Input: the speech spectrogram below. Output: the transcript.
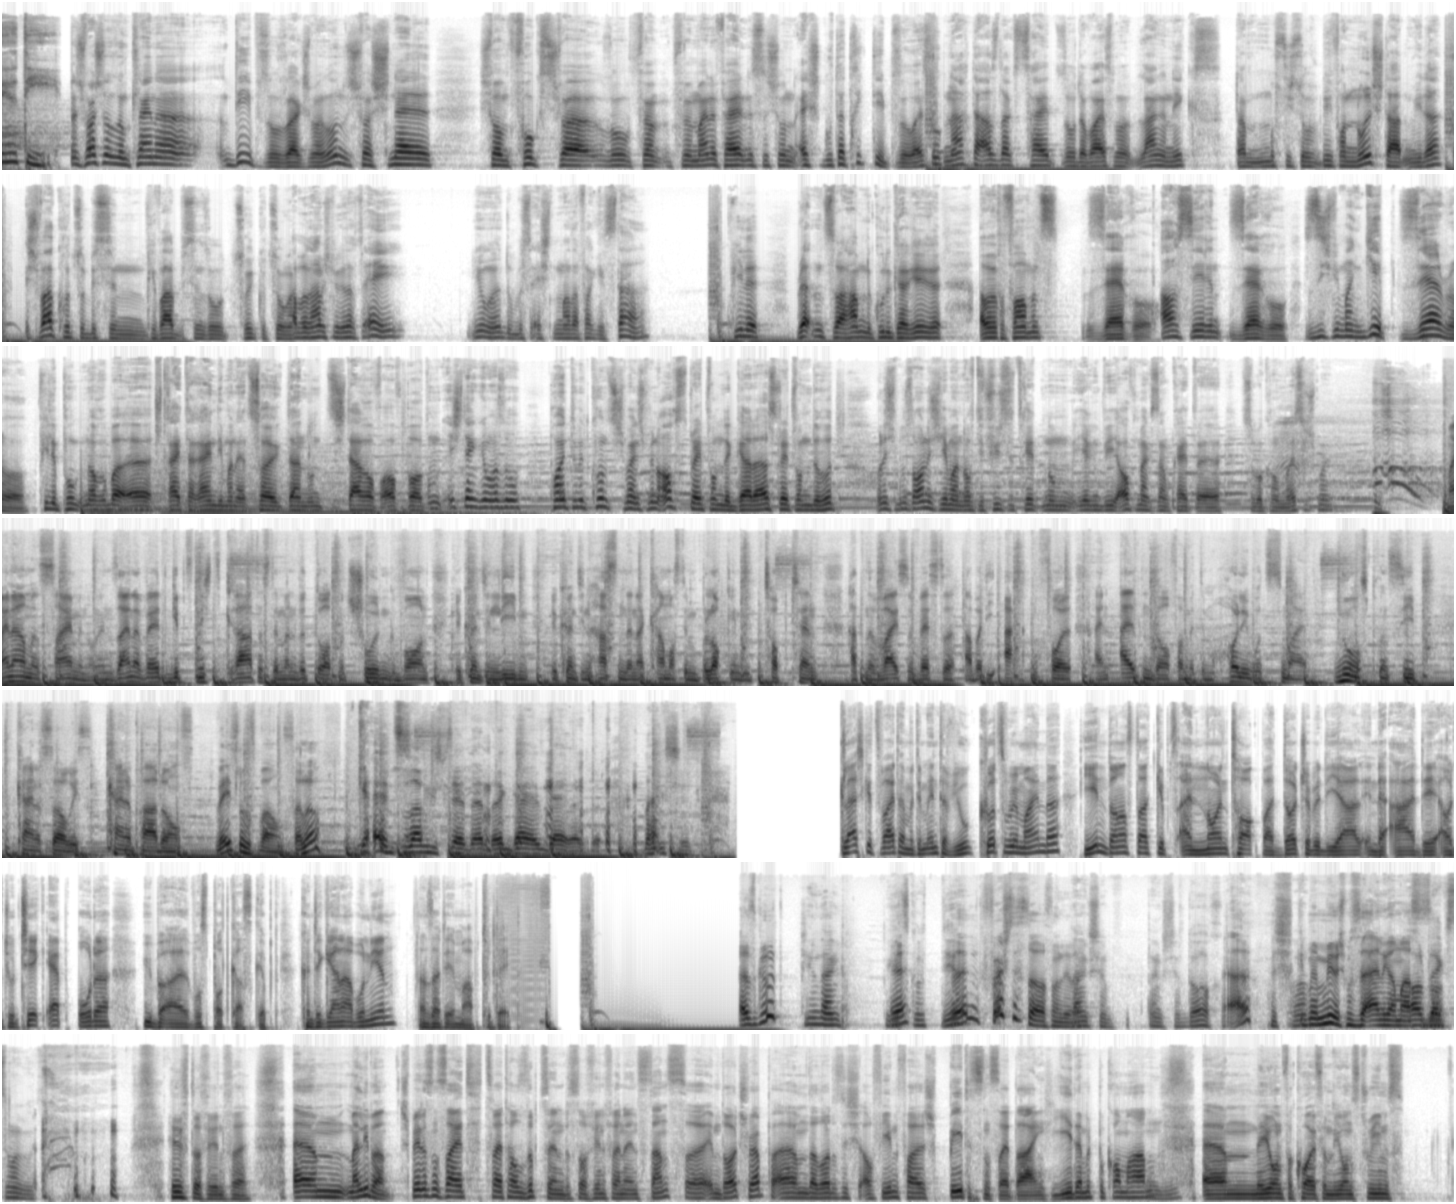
ARD. Ich war schon so ein kleiner Dieb, so sag ich mal. Und ich war schnell, ich war ein Fuchs, ich war so für, für meine Verhältnisse schon ein echt guter Trickdieb, so weißt du. Nach der Aslaks-Zeit, so, da war erstmal lange nix. Da musste ich so wie von Null starten wieder. Ich war kurz so ein bisschen, privat ein bisschen so zurückgezogen. Aber dann habe ich mir gedacht, ey, Junge, du bist echt ein motherfucking Star. Viele rappen zwar, haben eine gute Karriere, aber Performance Zero. Aussehen Zero. Sich wie man gibt Zero. Viele Punkte auch über äh, Streitereien, die man erzeugt dann und sich darauf aufbaut. Und ich denke immer so, Pointe mit Kunst. Ich meine, ich bin auch straight from the gutter, straight from the hood. Und ich muss auch nicht jemanden auf die Füße treten, um irgendwie Aufmerksamkeit äh, zu bekommen. Weißt du, ich meine? Mein Name ist Simon und in seiner Welt gibt's nichts gratis, denn man wird dort mit Schulden geboren. Ihr könnt ihn lieben, ihr könnt ihn hassen, denn er kam aus dem Block in die Top 10, hat eine weiße Weste, aber die Akten voll. Ein Altendorfer mit dem Hollywood-Smile. Nur aus Prinzip. Keine Stories, keine Pardons. Wer ist los bei uns? Hallo? Geil zusammengestellt, Alter. Geil, geil, Alter. Dankeschön. Gleich geht's weiter mit dem Interview. Kurzer Reminder, jeden Donnerstag gibt's einen neuen Talk bei Deutsche Ideal in der ARD Audiothek App oder überall, wo es Podcasts gibt. Könnt ihr gerne abonnieren, dann seid ihr immer up to date. Alles gut? Vielen Dank. Mir geht's gut. Sehr Dir? gut. Fresh ist du aus, mein Lieber. Dankeschön. Dankeschön. Doch. Ja, ich gebe mir Mühe, ich muss ja einigermaßen All so. Black ist immer gut. Hilft auf jeden Fall. Ähm, mein Lieber, spätestens seit 2017 bist du auf jeden Fall eine Instanz äh, im Deutschrap. Ähm, da sollte sich auf jeden Fall spätestens seit da eigentlich jeder mitbekommen haben. Ähm, Millionen Verkäufe, Millionen Streams.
